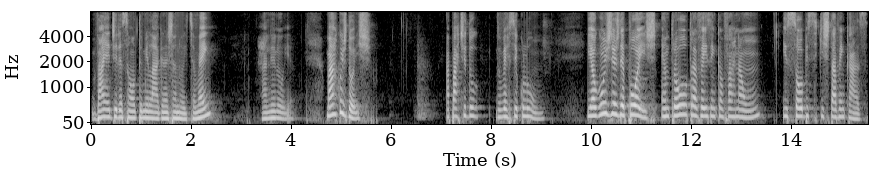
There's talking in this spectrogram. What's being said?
Vai em direção ao teu milagre nesta noite, amém? Aleluia. Marcos 2, a partir do, do versículo 1. E alguns dias depois, entrou outra vez em Cafarnaum e soube-se que estava em casa.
